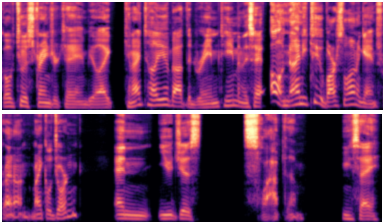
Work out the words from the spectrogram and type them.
Go up to a stranger today and be like, Can I tell you about the dream team? And they say, Oh, 92 Barcelona games, right on, Michael Jordan. And you just slap them. You say,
